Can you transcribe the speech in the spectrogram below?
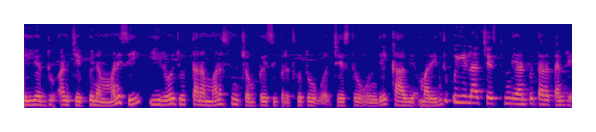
చేయొద్దు అని చెప్పిన మనిషి ఈరోజు తన మనసును చంపేసి బ్రతుకుతూ చేస్తూ ఉంది కావ్య. మరి ఎందుకు ఇలా చేస్తుంది అంటూ తన తండ్రి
